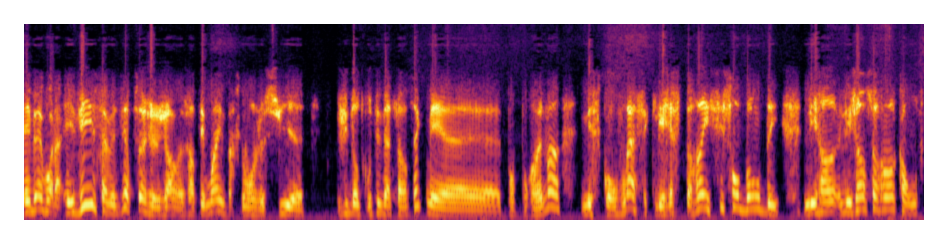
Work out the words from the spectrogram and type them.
Et eh ben voilà. Et vivre, ça veut dire, ça, j'en témoigne parce que bon, je suis euh, vu de l'autre côté de l'Atlantique, mais euh, pour, pour un moment. Mais ce qu'on voit, c'est que les restaurants ici sont bondés. Les, gens se rencontrent.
